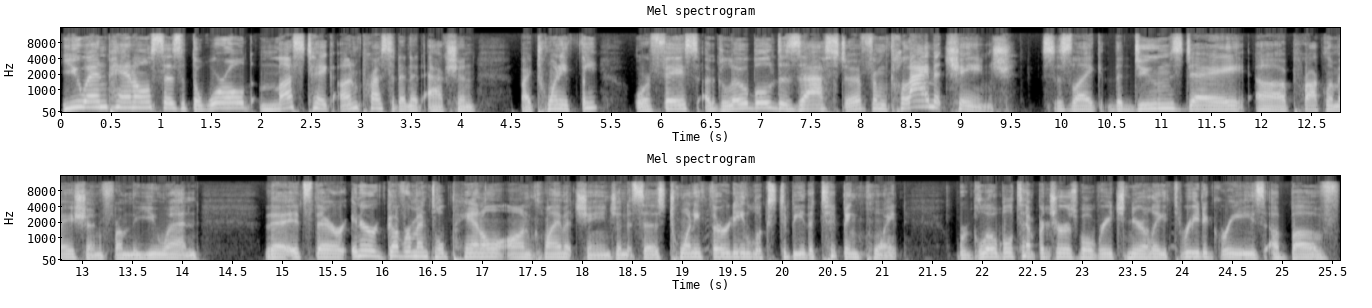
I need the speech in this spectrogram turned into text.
UN panel says that the world must take unprecedented action by 2030 or face a global disaster from climate change. This is like the doomsday uh, proclamation from the UN. That it's their intergovernmental panel on climate change, and it says 2030 looks to be the tipping point where global temperatures will reach nearly three degrees above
